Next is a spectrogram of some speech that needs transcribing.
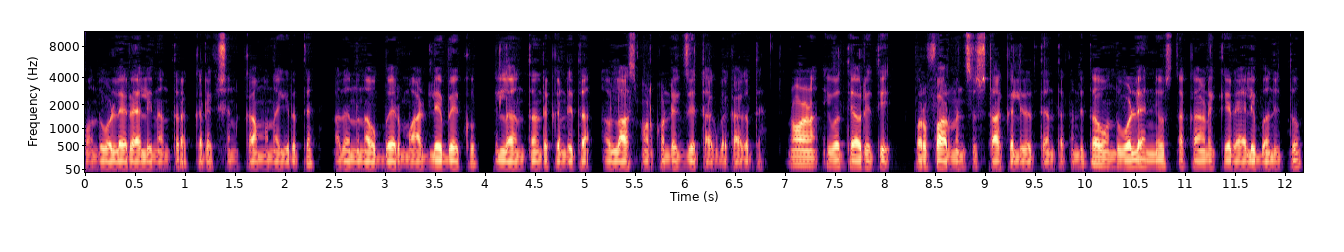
ಒಂದು ಒಳ್ಳೆ ರ್ಯಾಲಿ ನಂತರ ಕರೆಕ್ಷನ್ ಕಾಮನ್ ಆಗಿರುತ್ತೆ. ಅದನ್ನು ನಾವು ಬೇರ್ ಮಾಡಲೇಬೇಕು. ಇಲ್ಲ ಅಂತಂದ್ರೆ ಖಂಡಿತ ನಾವು ಲಾಸ್ ಮಾಡ್ಕೊಂಡು ಎಕ್ಸಿಟ್ ಆಗಬೇಕಾಗುತ್ತೆ. ನೋಡೋಣ ಇವತ್ತು ಯಾವ ರೀತಿ ಪರ್ಫಾರ್ಮೆನ್ಸ್ ಸ್ಟಾಕ್ ಅಲ್ಲಿ ಇರುತ್ತೆ ಅಂತ ಖಂಡಿತ ಒಂದು ಒಳ್ಳೆ ನ್ಯೂಸ್ನ ಕಾರಣಕ್ಕೆ ರ್ಯಾಲಿ ಬಂದಿತ್ತು.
